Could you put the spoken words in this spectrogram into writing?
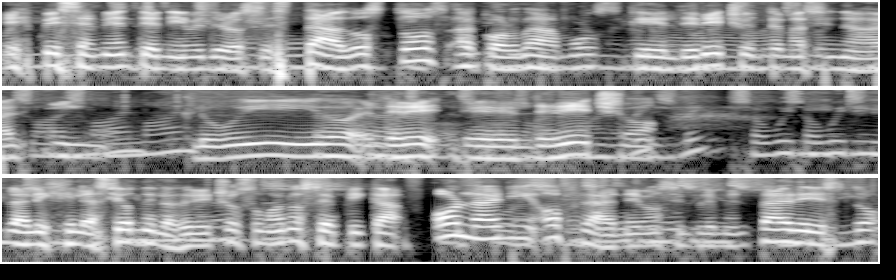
especialmente a nivel de los estados, todos acordamos que el derecho internacional, incluido el, el, derecho, la legislación de los derechos humanos se aplica online y offline. Debemos implementar esto.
